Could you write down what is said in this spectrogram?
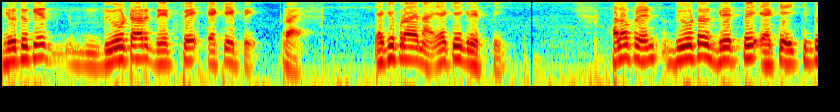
যিহেতুকে দুয়োটাৰ গ্ৰেড পে একে পে প্ৰায়। একে প্ৰায় নাই একে গ্ৰেড পে হেল্ল' ফ্ৰেণ্ডছ দুয়োটাৰ গ্ৰেড পে একেই কিন্তু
